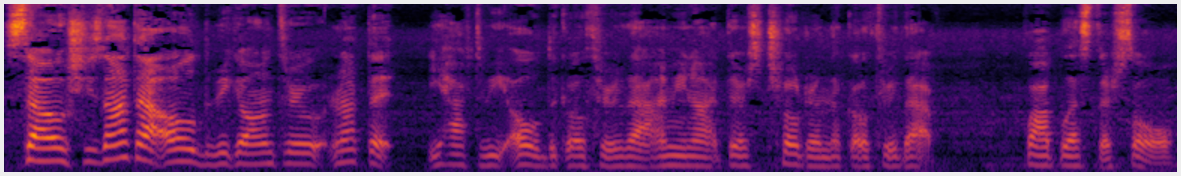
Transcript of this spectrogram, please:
So she's not that old to be going through, not that you have to be old to go through that. I mean, I, there's children that go through that. God bless their soul.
